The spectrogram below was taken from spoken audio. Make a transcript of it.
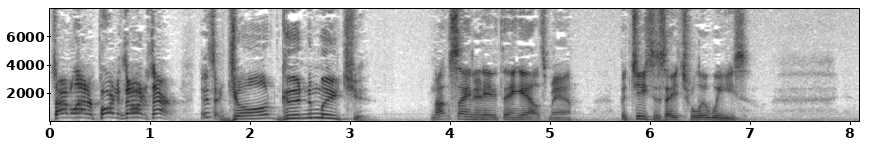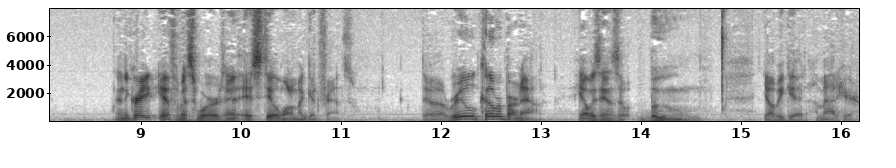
Sergeant Ladder, party's order, sir. This is John. Good to meet you. Not saying anything else, man. But Jesus H. Louise. And the great infamous words is still one of my good friends. The real Cobra Burnout. He always ends up, boom. Y'all be good. I'm out of here.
